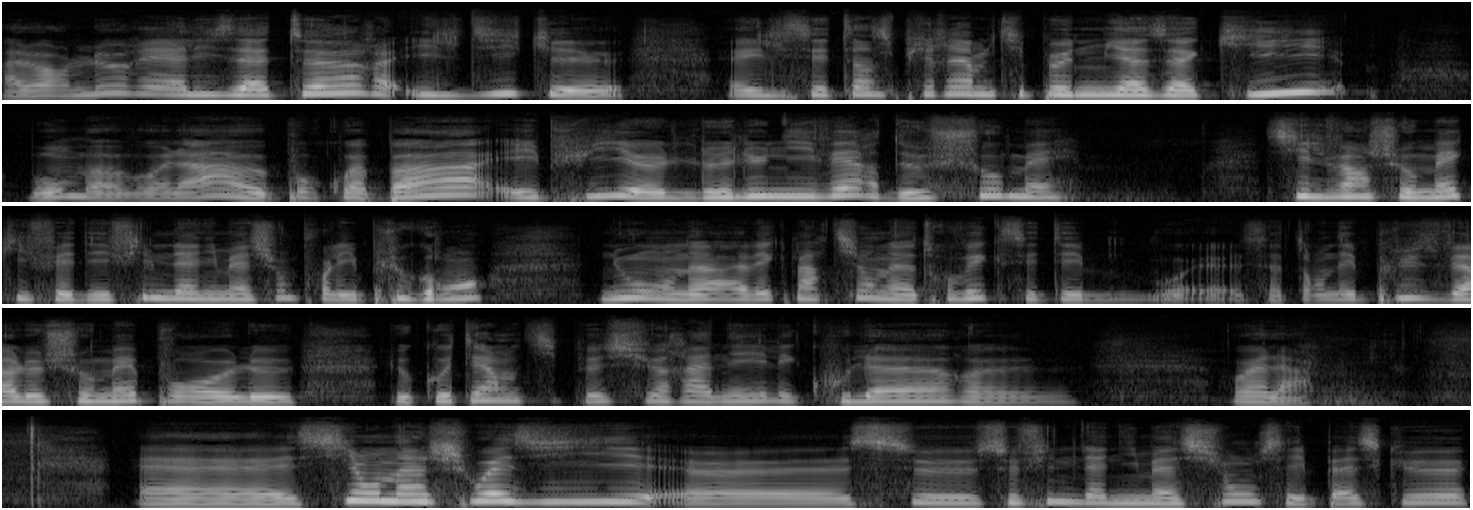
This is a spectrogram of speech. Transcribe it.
Alors le réalisateur, il dit qu'il euh, s'est inspiré un petit peu de Miyazaki. Bon, ben voilà, euh, pourquoi pas. Et puis de l'univers de Chomet. Sylvain Chaumet qui fait des films d'animation pour les plus grands. Nous, avec Marty, on a trouvé que c'était, ça tendait plus vers le Chaumet pour le, côté un petit peu suranné, les couleurs. voilà. Euh, si on a choisi euh, ce, film d'animation, c'est parce que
